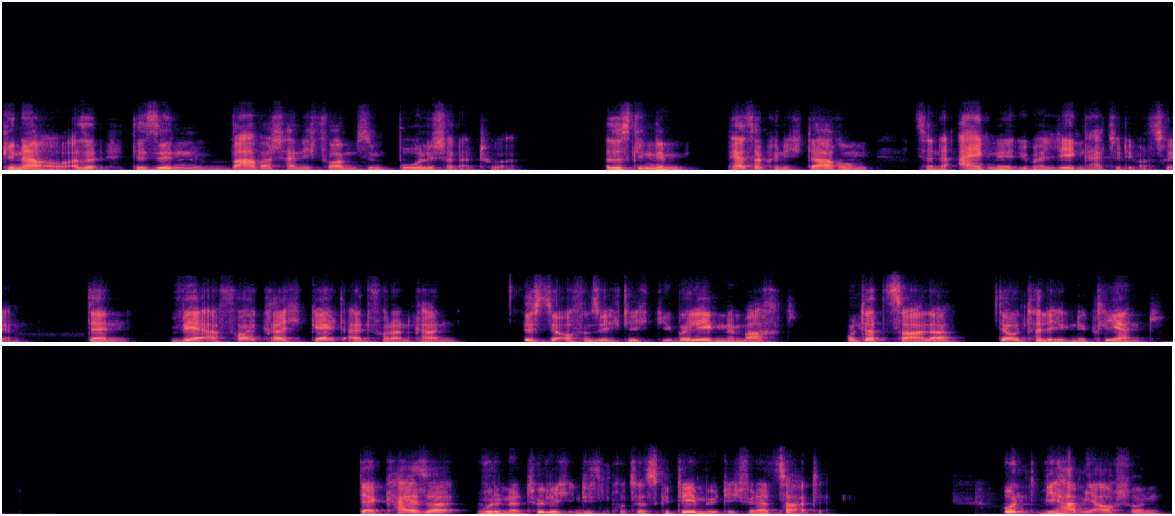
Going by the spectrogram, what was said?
Genau, also der Sinn war wahrscheinlich vor allem symbolischer Natur. Also es ging dem Perserkönig darum, seine eigene Überlegenheit zu demonstrieren. Denn wer erfolgreich Geld einfordern kann, ist ja offensichtlich die überlegene Macht und der Zahler der unterlegene Klient. Der Kaiser wurde natürlich in diesem Prozess gedemütigt, wenn er zahlte. Und wir haben ja auch schon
